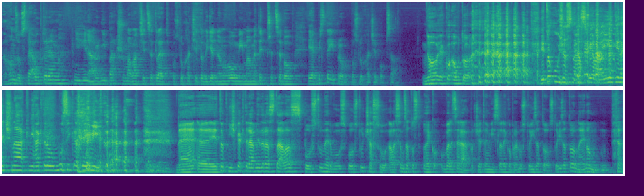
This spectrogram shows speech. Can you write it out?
Honzo, jste autorem knihy Národní park Šumava 30 let. Posluchači to vidět nemohou, my máme teď před sebou. Jak byste ji pro posluchače popsal? No, jako autor. je to úžasná, skvělá, jedinečná kniha, kterou musí každý mít. Ne, eh, je to knížka, která mi teda stála spoustu nervů, spoustu času, ale jsem za to jako velice rád, protože ten výsledek opravdu stojí za to. Stojí za to nejenom teda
